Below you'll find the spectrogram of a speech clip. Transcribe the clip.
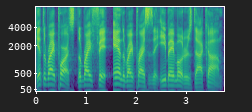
Get the right parts, the right fit, and the right prices at ebaymotors.com.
